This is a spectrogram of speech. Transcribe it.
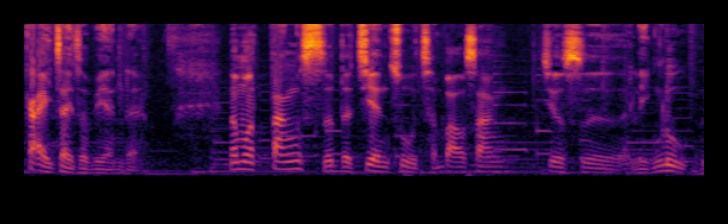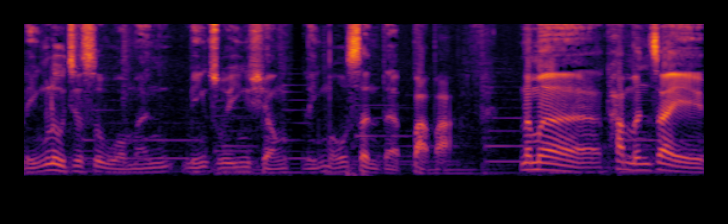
盖在这边的。那么当时的建筑承包商就是林禄，林禄就是我们民族英雄林谋胜的爸爸。那么他们在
